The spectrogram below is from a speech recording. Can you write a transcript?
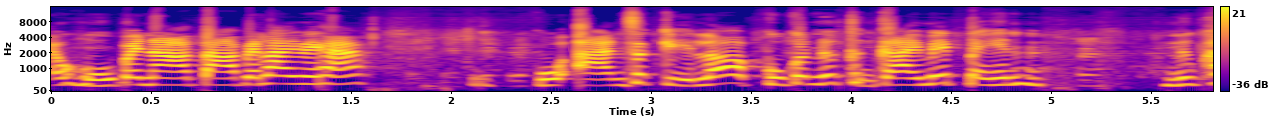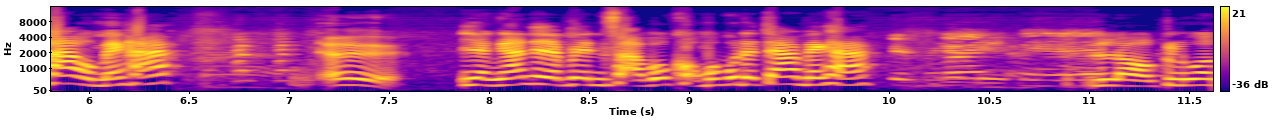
เอาหูไปนาตาไปไล่ไหมคะกูอ่านสักกี่รอบกูก็นึกถึงกายไม่เป็น นึกภาพออกไหมคะ เออ อย่างนั้นจะเป็นสาวกของพระพุทธเจ้าไหมคะ ไม่เป็นหลอกลวง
